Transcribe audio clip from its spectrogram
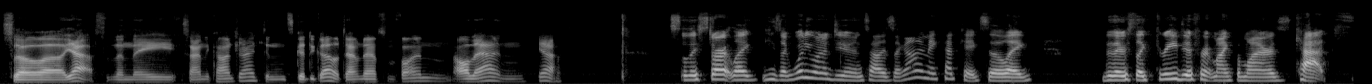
so uh yeah so then they signed the contract and it's good to go time to have some fun all that and yeah So they start like he's like, "What do you want to do?" And Sally's like, "I make cupcakes." So like, there's like three different Michael Myers cats.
